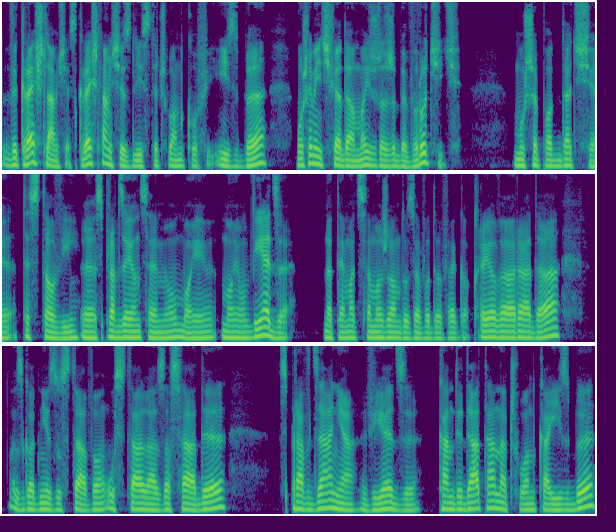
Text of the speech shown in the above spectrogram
wykreślam się, skreślam się z listy członków Izby, muszę mieć świadomość, że żeby wrócić, muszę poddać się testowi e, sprawdzającemu moje, moją wiedzę na temat samorządu zawodowego. Krajowa Rada, zgodnie z ustawą, ustala zasady sprawdzania wiedzy kandydata na członka Izby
